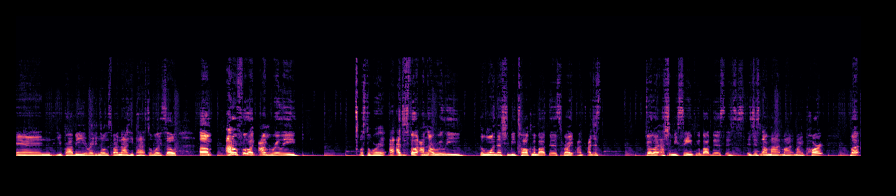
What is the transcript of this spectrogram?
And you probably already know this by now, he passed away. So um, I don't feel like I'm really, what's the word? I, I just feel like I'm not really the one that should be talking about this, right? I, I just feel like I shouldn't be saying anything about this. It's it's just not my my my part. But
